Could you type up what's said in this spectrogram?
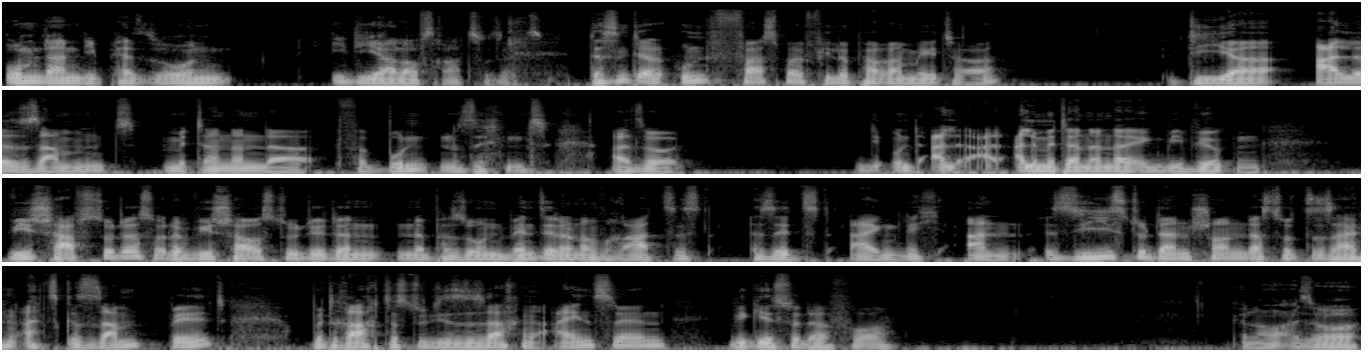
um dann die Person ideal aufs Rad zu setzen. Das sind ja unfassbar viele Parameter, die ja allesamt miteinander verbunden sind. Also und alle, alle miteinander irgendwie wirken. Wie schaffst du das oder wie schaust du dir dann eine Person, wenn sie dann auf dem Rad sitzt, sitzt eigentlich an? Siehst du dann schon das sozusagen als Gesamtbild? Betrachtest du diese Sachen einzeln? Wie gehst du da vor? Genau, also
